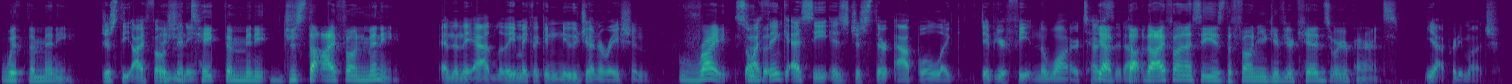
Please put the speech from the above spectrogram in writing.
with the mini. Just the iPhone. They should mini. take the mini, just the iPhone mini. and then they add they make like a new generation. Right. So, I the- think SE is just their Apple like dip your feet in the water, test yeah, it the, out. the iPhone SE is the phone you give your kids or your parents. yeah, pretty much.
